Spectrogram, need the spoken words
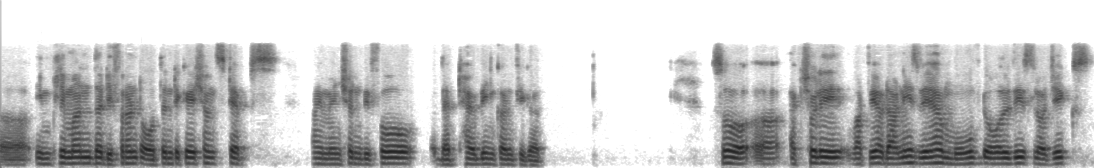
uh, implement the different authentication steps I mentioned before that have been configured. So uh, actually what we have done is we have moved all these logics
